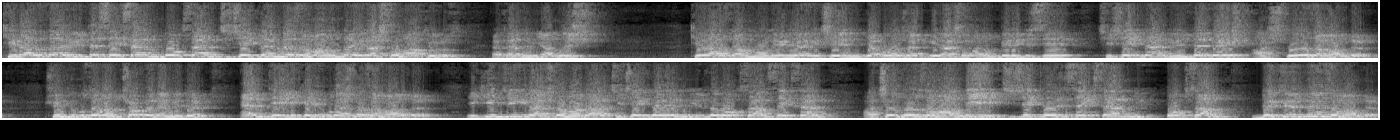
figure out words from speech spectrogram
kirazda %80-90 çiçeklenme zamanında ilaçlama atıyoruz. Efendim yanlış. Kirazdan monilya için yapılacak ilaçlamanın birincisi çiçekler %5 açtığı zamandır. Çünkü bu zaman çok önemlidir. En tehlikeli bulaşma zamanıdır. İkinci ilaçlama da çiçeklerin %90-80 açıldığı zaman değil, çiçeklerin 80-90 döküldüğü zamandır.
